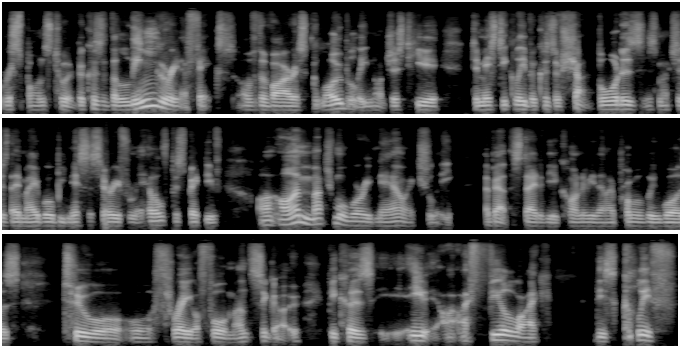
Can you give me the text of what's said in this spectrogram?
response to it, because of the lingering effects of the virus globally, not just here domestically, because of shut borders, as much as they may well be necessary from a health perspective. I, am much more worried now, actually, about the state of the economy than I probably was two or, or three or four months ago, because I feel like this cliff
